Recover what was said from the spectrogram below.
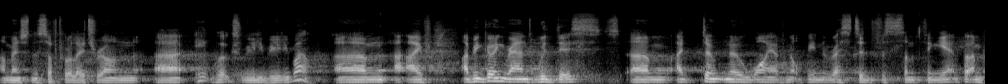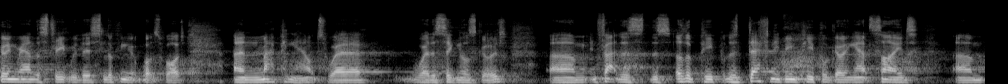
I'll mention the software later on, uh, it works really, really well. Um, I've, I've been going around with this. Um, I don't know why I've not been arrested for something yet, but I'm going around the street with this, looking at what's what, and mapping out where, where the signal's good. Um, in fact, there's, there's other people, there's definitely been people going outside um,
